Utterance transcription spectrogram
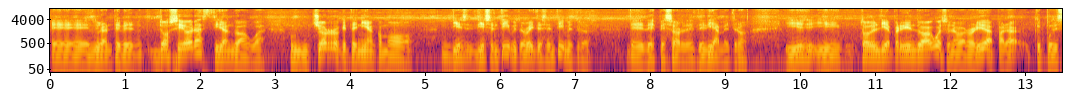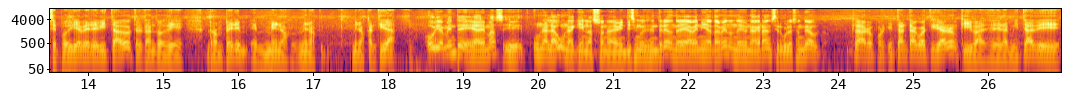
eh, durante 12 horas tirando agua. Un chorro que tenían como 10, 10 centímetros, 20 centímetros de, espesor, de, diámetro. Y, todo el día perdiendo agua es una barbaridad, para que se podría haber evitado tratando de romper en, menos, menos, menos cantidad. Obviamente, además, eh, una laguna aquí en la zona de 25 de 63, donde hay avenida también, donde hay una gran circulación de autos. Claro, porque tanta agua tiraron que iba desde la mitad de,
